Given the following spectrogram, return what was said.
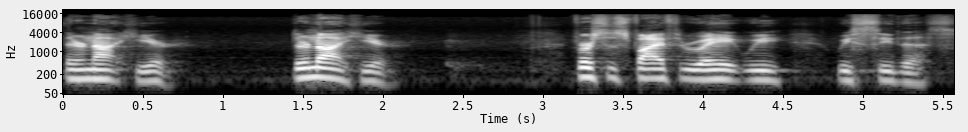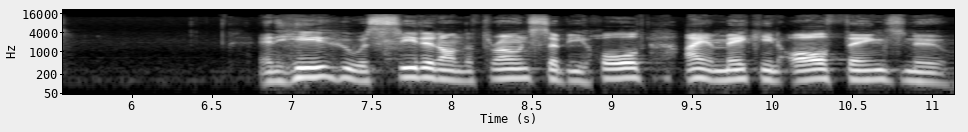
they're not here. They're not here. Verses 5 through 8, we, we see this. And he who was seated on the throne said, Behold, I am making all things new.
